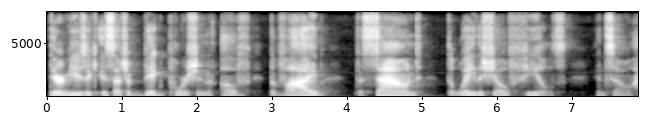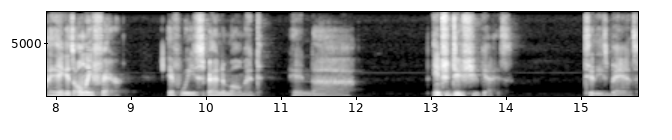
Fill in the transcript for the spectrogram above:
Their music is such a big portion of the vibe, the sound, the way the show feels. And so I think it's only fair if we spend a moment and uh, introduce you guys to these bands.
